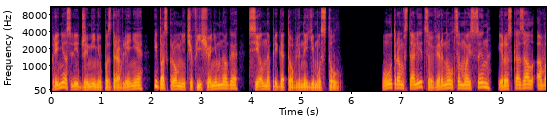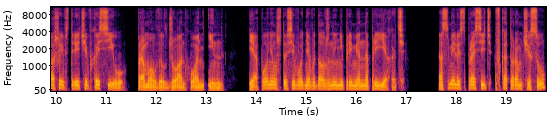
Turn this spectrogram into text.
принес Ли Джиминю поздравления и, поскромничав еще немного, сел на приготовленный ему стул. «Утром в столицу вернулся мой сын и рассказал о вашей встрече в Хэсиу», промолвил Джуан Хуань Ин. «Я понял, что сегодня вы должны непременно приехать. Осмелюсь спросить, в котором часу?»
